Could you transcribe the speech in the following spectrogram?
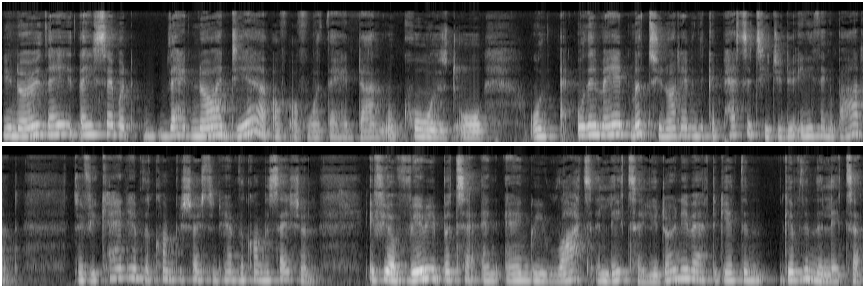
you know, they, they say what they had no idea of, of what they had done or caused, or, or, or they may admit to not having the capacity to do anything about it. So if you can have the conversation, have the conversation. If you're very bitter and angry, write a letter. You don't even have to get them, give them the letter,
